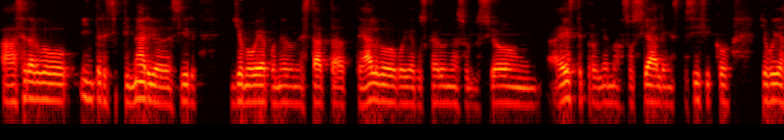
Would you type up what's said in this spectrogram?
a hacer algo interdisciplinario, a decir, yo me voy a poner una startup de algo, voy a buscar una solución a este problema social en específico, yo voy a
